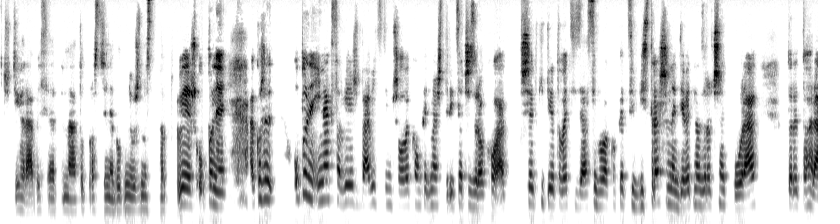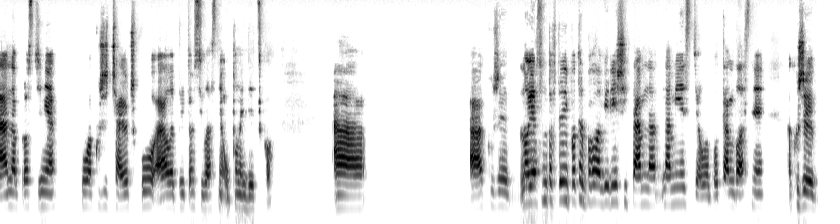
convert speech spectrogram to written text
čo ti hrábe sa na to proste neblbne, už sme, vieš, úplne, akože úplne inak sa vieš baviť s tým človekom, keď máš 36 rokov a všetky tieto veci za sebou, ako keď si vystrašené 19-ročné kúra, ktoré to hrá na proste nejakú akože čajočku, ale pritom si vlastne úplne decko. A, a akože, no ja som to vtedy potrebovala vyriešiť tam na, na mieste, lebo tam vlastne akože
